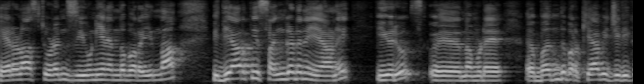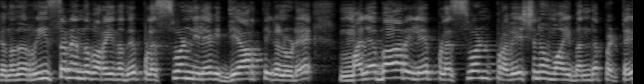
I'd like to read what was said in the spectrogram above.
കേരള സ്റ്റുഡൻസ് യൂണിയൻ എന്ന് പറയുന്ന വിദ്യാർത്ഥി സംഘടനയാണ് ഈ ഒരു നമ്മുടെ ബന്ദ് പ്രഖ്യാപിച്ചിരിക്കുന്നത്. റീസൺ എന്ന് പറയുന്നത് പ്ലസ് വണ്ണിലെ വിദ്യാർത്ഥികളുടെ മലബാറിലെ പ്ലസ് വൺ പ്രവേശനവുമായി ബന്ധപ്പെട്ട്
